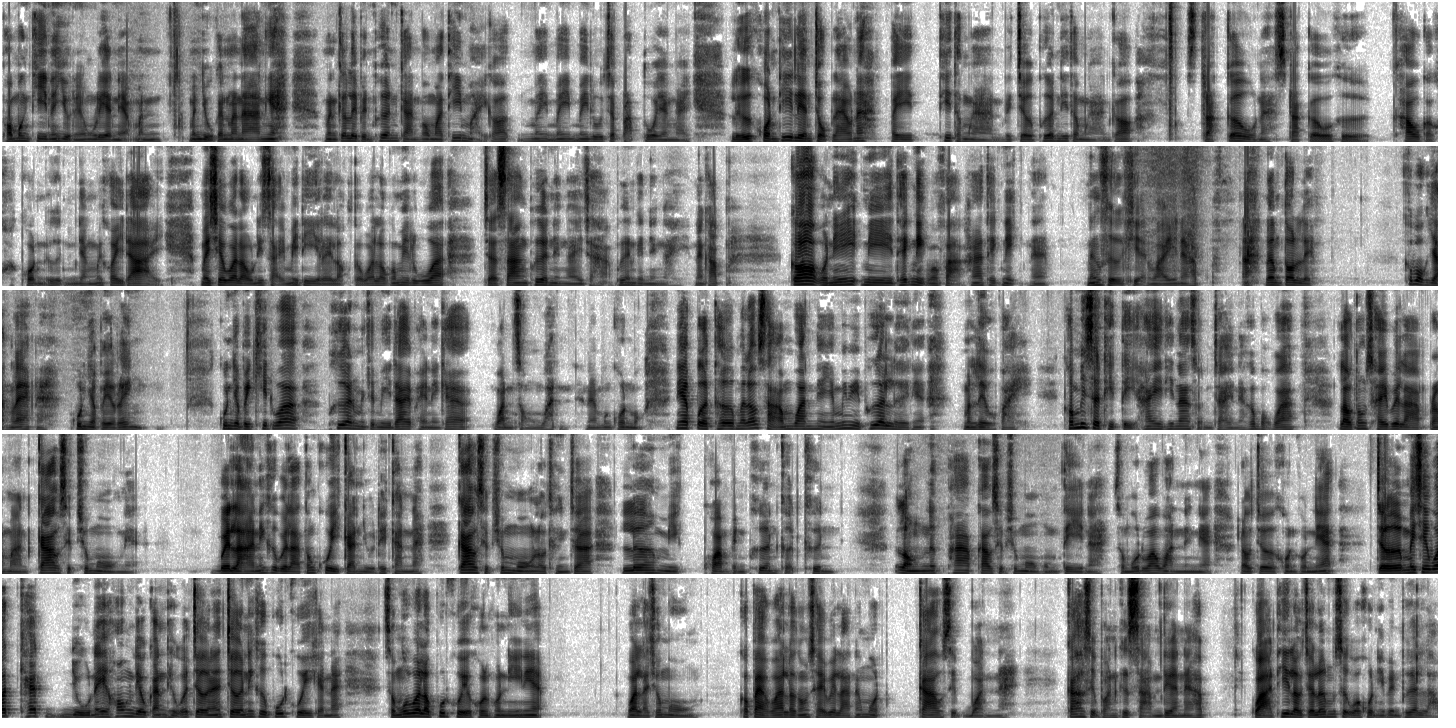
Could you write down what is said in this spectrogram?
เพราะบางทีนะอยู่ในโรงเรียนเนี่ยมันมันอยู่กันมานานไงมันก็เลยเป็นเพื่อนกันพอมาที่ใหม่ก็ไม่ไม่ไม่รู้จะปรับตัวยังไง หรือคนที่เรียนจบแล้วนะไปที่ทำงานไปเจอเพื่อนที่ทำงานก็ struggle นะ struggle ก็คือเข้ากับคนอื่นยังไม่ค่อยได้ ไม่ใช่ว่าเรานิสัยไม่ดีอะไรหรอก แต่ว่าเราก็ไม่รู้ว่าจะสร้างเพื่อนยังไงจะหาเพื่อนกันยังไงนะครับ ก็วันนี้มีเทคนิคมาฝาก 5 เทคนิคนะหนังสือเขียนไว้นะครับอะเริ่มต้นเลย เขาบอกอย่างแรกนะ คุณอย่าไปเร่ง คุณอย่าไปคิดว่าเพื่อนมันจะมีได้ภายในแค่วัน 2 วันนะบางคนบอกเนี่ยเปิดเทอมมาแล้ว 3 วันเนี่ยยังไม่มีเพื่อนเลยเนี่ยมันเร็วไป เขามีสถิติให้ที่น่าสนใจนะเขาบอกว่าเราต้องใช้เวลาประมาณ 90 ชั่วโมงเนี่ยเวลานี่คือเวลาต้องคุยกันอยู่ด้วยกันนะ 90 ชั่วโมงเราถึงจะเริ่มมีความเป็นเพื่อนเกิดขึ้น ลองนึกภาพ 90 ชั่วโมงผมตีนะ สมมุติว่าวันหนึ่งเนี่ยเราเจอคนคนนี้ เจอไม่ใช่ว่าแค่อยู่ในห้องเดียวกันถือว่าเจอนะ เจอนี่คือพูดคุยกันนะ สมมุติว่าเราพูดคุยกับคนคนนี้เนี่ย วันละชั่วโมง ก็แปลว่าเราต้องใช้เวลาทั้งหมด 90 วันนะ90 วันคือ 3 เดือนนะครับ กว่าที่เราจะเริ่มรู้สึกว่าคนนี้เป็นเพื่อนเรา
